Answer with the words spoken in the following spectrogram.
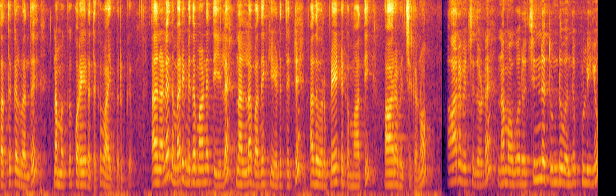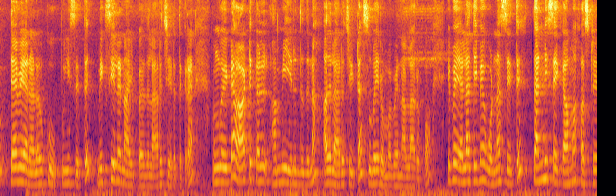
சத்துக்கள் வந்து நமக்கு குறையிறதுக்கு வாய்ப்பு இருக்குது அதனால் இந்த மாதிரி மிதமான தீயில் நல்லா வதக்கி எடுத்துட்டு அதை ஒரு பிளேட்டுக்கு மாற்றி ஆற வச்சுக்கணும். ஆற வச்சதோட நம்ம ஒரு சின்ன துண்டு வந்து புளியும் தேவையான அளவுக்கு உப்பையும் சேர்த்து மிக்சியில் நான் இப்போ இதில் அரைச்சி எடுத்துக்கிறேன். உங்கள்கிட்ட ஆட்டுக்கல் அம்மி இருந்ததுன்னா அதில் அரைச்சிக்கிட்டா சுவை ரொம்பவே நல்லாயிருக்கும் இப்போ எல்லாத்தையுமே ஒன்றா சேர்த்து தண்ணி சேர்க்காமல் ஃபஸ்ட்டு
